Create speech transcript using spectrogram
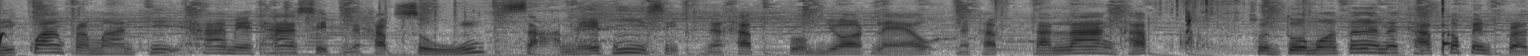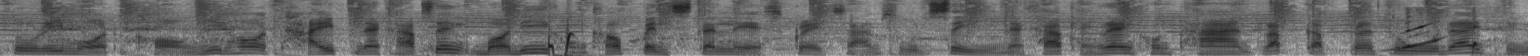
นี้กว้างประมาณที่5เมตร50นะครับ สูง3เมตร20นะครับ รวมยอดแล้วนะครับ ด้านล่างครับ ส่วนตัวมอเตอร์นะครับก็เป็นประตูรีโมทของยี่ห้อ Type นะครับซึ่งบอดี้ของเขาเป็นสเตนเลสเกรด 304 นะครับแข็งแรงทนทานรับกับประตูได้ถึง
